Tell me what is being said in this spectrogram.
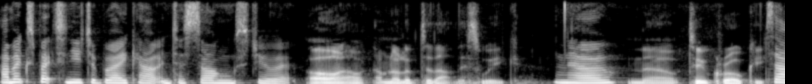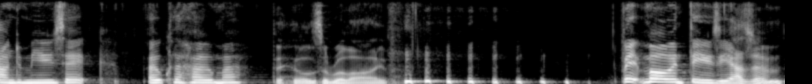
I'm expecting you to break out into song, Stuart. Oh, I'm not up to that this week. No. No, too croaky. Sound of Music, Oklahoma. The hills are alive. Bit more enthusiasm.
